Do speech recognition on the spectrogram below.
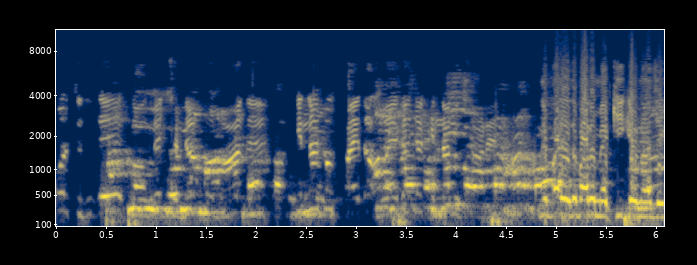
ਕੌਰ ਸਿੱਧੂ ਦੇ ਕਾਂਗਰਸ ਛੱਡਣ ਤੋਂ ਬਾਅਦ ਕਿੰਨਾ ਕੁ ਫਾਇਦਾ ਹੋਏਗਾ ਜਾਂ ਕਿੰਨਾ ਨੁਕਸਾਨ ਹੈ? ਨਹੀਂ ਪਰ ਇਹਦੇ ਬਾਰੇ ਮੈਂ ਕੀ ਕਹਿਣਾ ਜੀ?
